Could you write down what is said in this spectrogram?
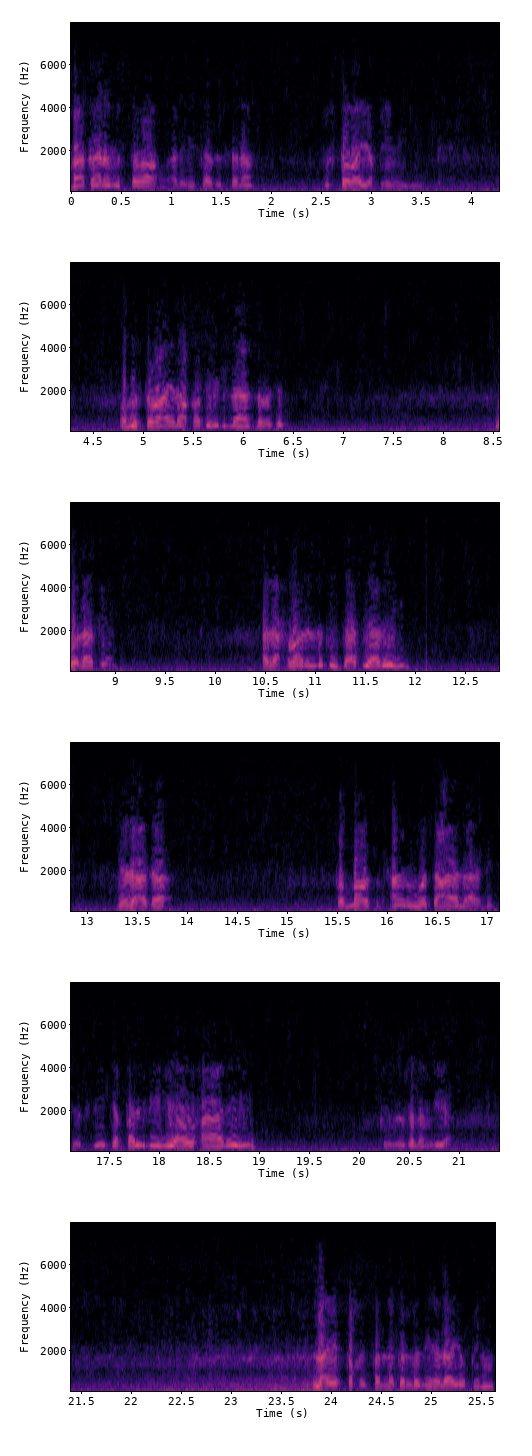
ما كان مستواه عليه الصلاة والسلام مستوى يقينه ومستوى علاقته بالله عز وجل. ولكن الأحوال التي تأتي عليه من العداء فالله سبحانه وتعالى لتثبيت قلبه أوحى عليه قصص الأنبياء. لا يستخفنك الذين لا يوقنون.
